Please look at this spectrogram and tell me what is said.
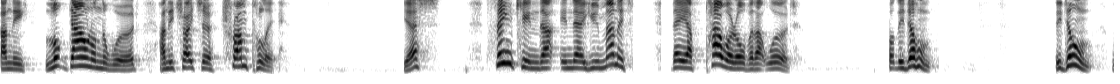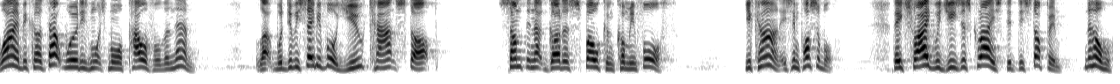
and they look down on the word and they try to trample it. Yes? Thinking that in their humanity they have power over that word. But they don't. They don't. Why? Because that word is much more powerful than them. Like, what did we say before? You can't stop something that God has spoken coming forth. You can't. It's impossible. They tried with Jesus Christ. Did they stop him? No.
